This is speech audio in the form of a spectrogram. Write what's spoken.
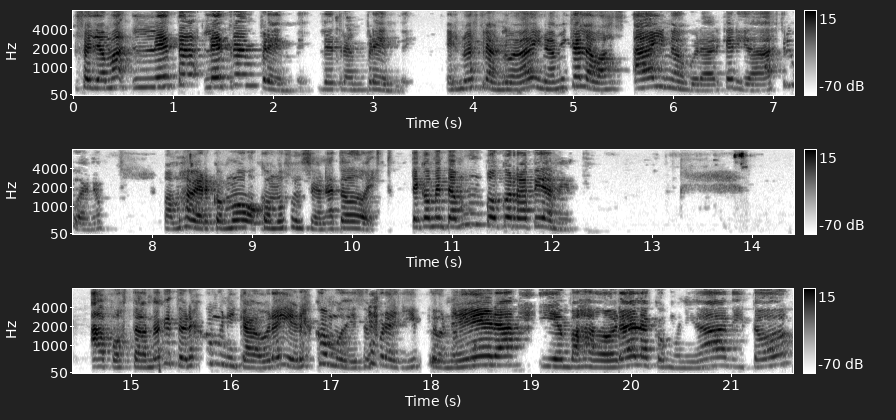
se llama Letra, Letra Emprende. Letra Emprende. Es nuestra nueva dinámica, la vas a inaugurar, querida Astrid. Bueno, vamos a ver cómo, cómo funciona todo esto. Te comentamos un poco rápidamente apostando a que tú eres comunicadora y eres, como dicen por allí, pionera y embajadora de la comunidad y todo.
